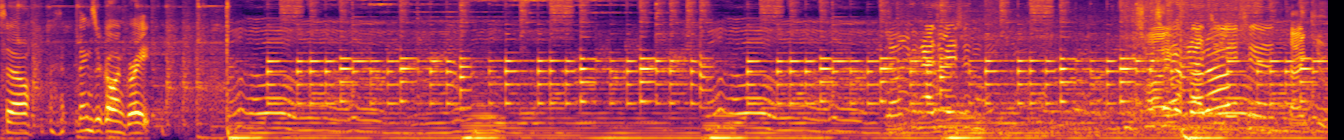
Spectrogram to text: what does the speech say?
So things are going great. Congratulations. Take a photo. Congratulations. Thank you.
